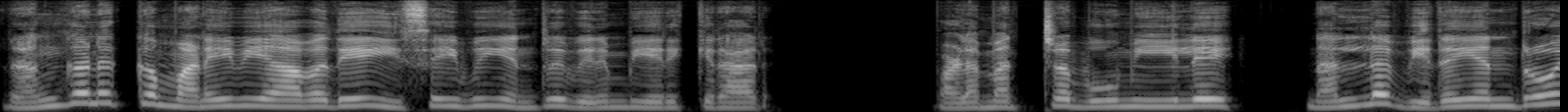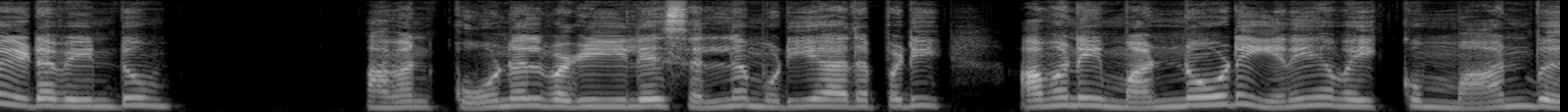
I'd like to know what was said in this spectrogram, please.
ரங்கனுக்கு மனைவியாவதே இசைவு என்று விரும்பியிருக்கிறார். வளமற்ற பூமியிலே நல்ல விதையன்றோ இட வேண்டும். அவன் கோணல் வழியிலே செல்ல முடியாதபடி அவனை மண்ணோடு இணைய வைக்கும் மாண்பு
